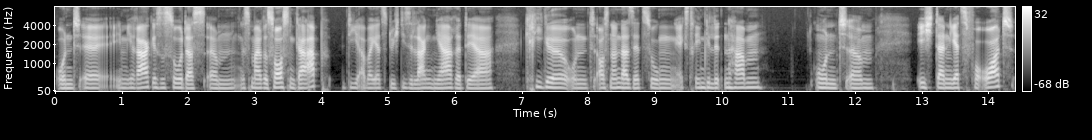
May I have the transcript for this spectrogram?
Und äh, im Irak ist es so, dass ähm, es mal Ressourcen gab, die aber jetzt durch diese langen Jahre der Kriege und Auseinandersetzungen extrem gelitten haben. Und ähm, ich dann jetzt vor Ort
